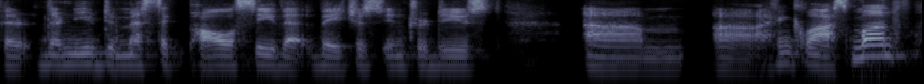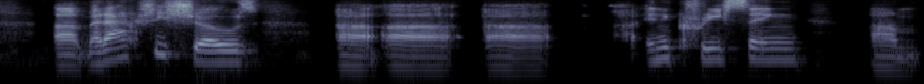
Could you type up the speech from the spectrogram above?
their their new domestic policy that they just introduced, um, uh, I think last month. Um, it actually shows uh, uh, increasing um,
